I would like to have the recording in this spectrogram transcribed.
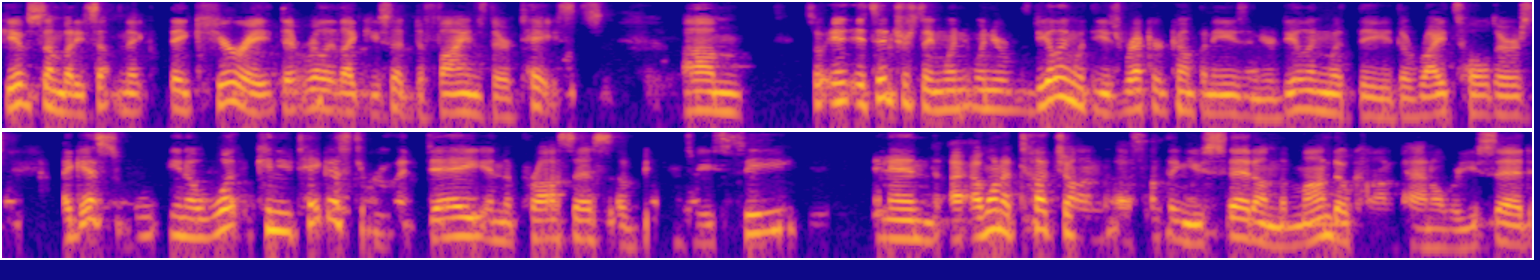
give somebody something that they curate that really, like you said, defines their tastes. Um, so it, it's interesting when, when you're dealing with these record companies and you're dealing with the, the rights holders, I guess, you know, what can you take us through a day in the process of BMJC and I, I want to touch on uh, something you said on the MondoCon panel where you said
